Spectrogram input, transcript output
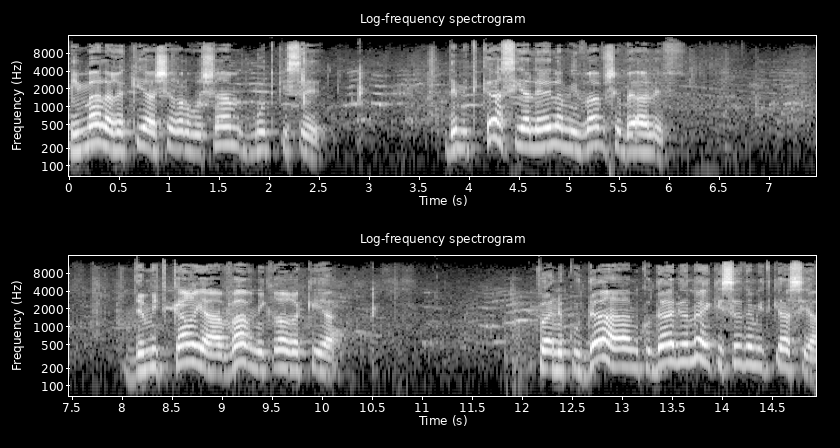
ממעלה רקיע אשר על ראשם דמות כיסא. דמתקסיה לעילא מו' שבאלף. דמתקריה, הוו נקרא רקיע. והנקודה, הנקודה העליונה היא כיסא דמתקסיה.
